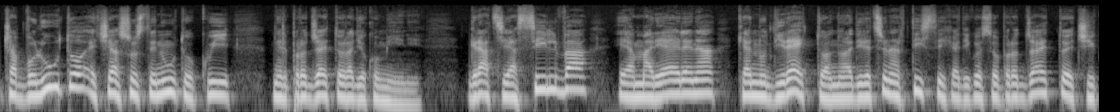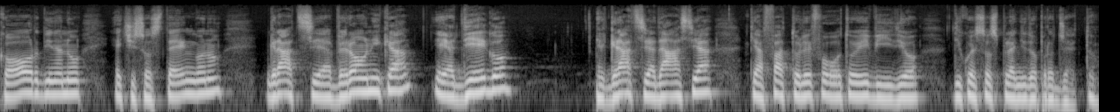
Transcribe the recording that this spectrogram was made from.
ci ha voluto e ci ha sostenuto qui nel progetto Radio Comini. Grazie a Silva e a Maria Elena che hanno diretto, hanno la direzione artistica di questo progetto e ci coordinano e ci sostengono. Grazie a Veronica e a Diego e grazie ad Asia che ha fatto le foto e i video di questo splendido progetto.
